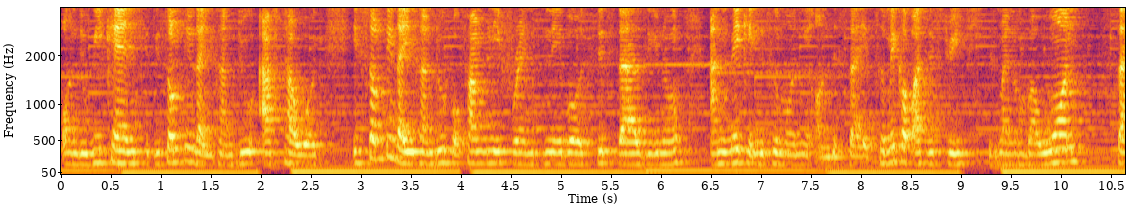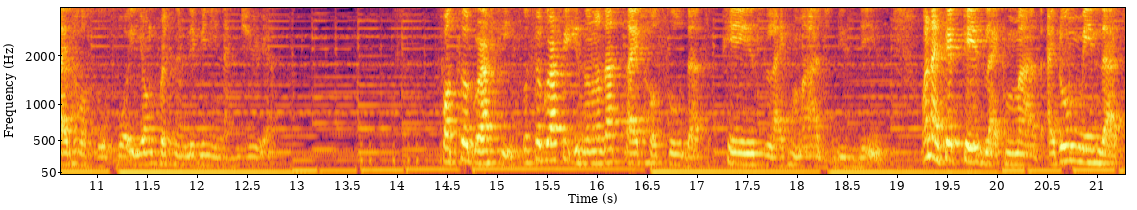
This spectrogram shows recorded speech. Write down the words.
on the weekends. It is something that you can do after work. It's something that you can do for family, friends, neighbors, sisters, you know, and make a little money on the side. So makeup artistry is my number one side hustle for a young person living in Nigeria. Photography. Photography is another side hustle that pays like mad these days. When I say pays like mad, I don't mean that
